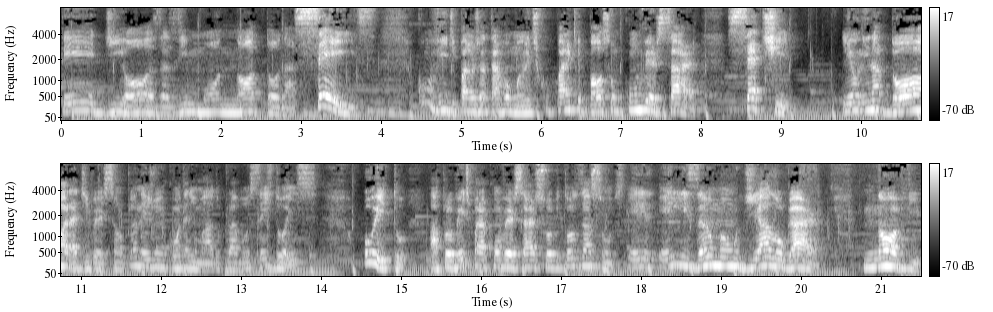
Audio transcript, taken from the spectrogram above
tediosas e monótonas. 6. Convide para um jantar romântico para que possam conversar. 7. Leonina adora a diversão. Planeja um encontro animado para vocês dois. 8. Aproveite para conversar sobre todos os assuntos. Eles, eles amam dialogar. 9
